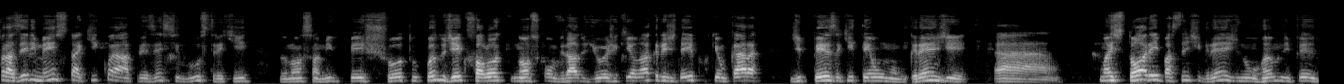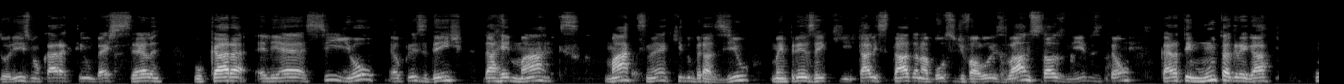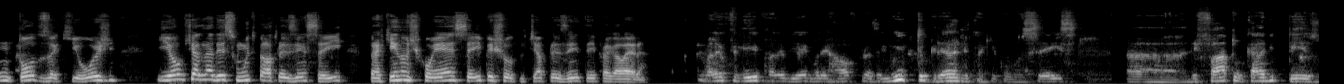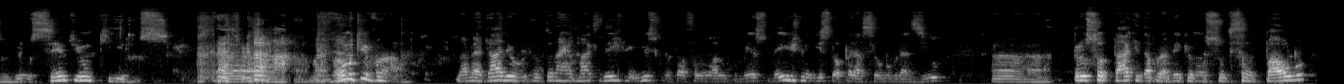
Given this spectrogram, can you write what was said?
prazer imenso estar aqui com a presença ilustre aqui do nosso amigo Peixoto. Quando o Diego falou nosso convidado de hoje aqui, eu não acreditei, porque um cara de peso aqui tem um grande. Uh, uma história aí bastante grande no ramo do empreendedorismo, um cara que tem um best-seller. O cara, ele é CEO, é o presidente da Remarks, Max, né, aqui do Brasil, uma empresa aí que está listada na Bolsa de Valores lá nos Estados Unidos. Então, o cara tem muito a agregar com todos aqui hoje. E eu te agradeço muito pela presença aí. Para quem não te conhece aí, Peixoto, te apresenta aí para a galera. Valeu, Felipe, valeu, Diego, valeu, Ralf. Prazer muito grande estar aqui com vocês. Uh, de fato, um cara de peso, viu? 101 quilos. Uh, mas vamos que vamos. Na verdade, eu estou na Remax desde o início, como eu estava falando lá no começo, desde o início da operação no Brasil. Uh, pelo sotaque, dá para ver que eu não sou de São Paulo,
